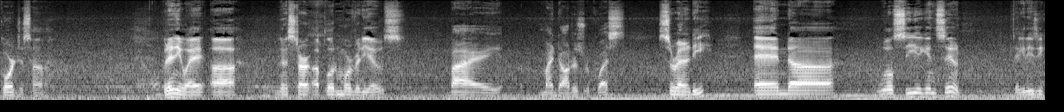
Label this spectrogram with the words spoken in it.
Gorgeous, huh? But anyway, uh, I'm gonna start uploading more videos by my daughter's request, Serenity, and uh, we'll see you again soon. Take it easy.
